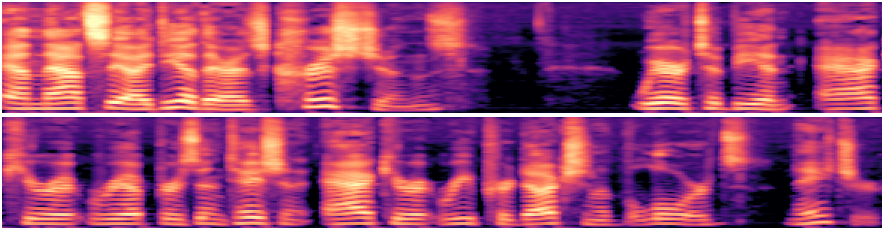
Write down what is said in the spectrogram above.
and that's the idea there. As Christians, we're to be an accurate representation, accurate reproduction of the Lord's nature.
